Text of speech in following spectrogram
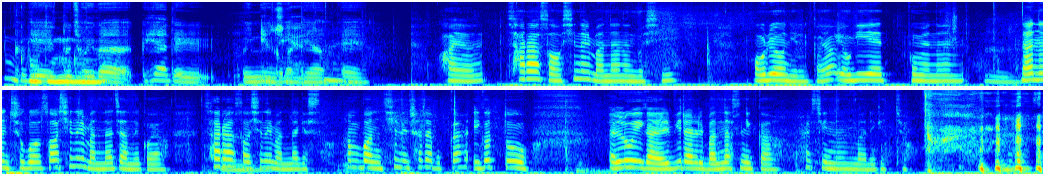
그런 그게 또 건가요? 저희가 해야 될 의미인 것. 같아요. 음. 예. 과연 살아서 신을 만나는 것이 어려운 일일까요? 여기에 보면은 음. 나는 죽어서 신을 만나지 않을 거야. 살아서 음. 신을 만나겠어. 한번 신을 찾아볼까? 이것도 엘로이가 엘비라를 만났으니까 할 수 있는 말이겠죠.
